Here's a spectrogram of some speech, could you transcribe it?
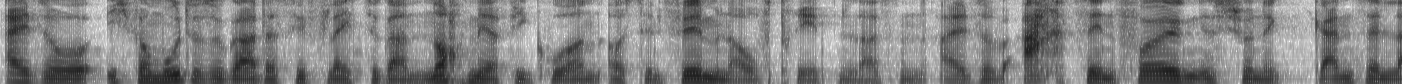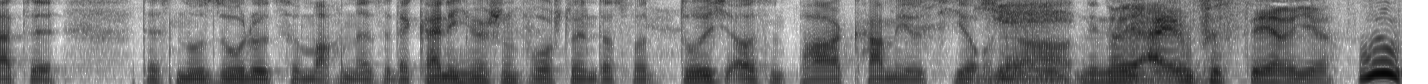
Also ich vermute sogar, dass sie vielleicht sogar noch mehr Figuren aus den Filmen auftreten lassen. Also 18 Folgen ist schon eine ganze Latte, das nur solo zu machen. Also da kann ich mir schon vorstellen, dass wir durchaus ein paar Cameos hier und Yay, da. eine neue Iron Fist-Serie. Ja,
